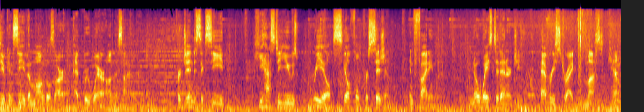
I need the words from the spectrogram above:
As you can see, the Mongols are everywhere on this island. For Jin to succeed, he has to use real, skillful precision in fighting them. No wasted energy. Every strike must count.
